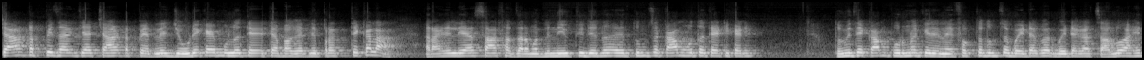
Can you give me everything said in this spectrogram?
चार टप्पे झाले त्या चार टप्प्यातले जेवढे काही मुलं त्या त्या भागातले प्रत्येकाला राहिलेल्या सात हजारमधले नियुक्ती देणं तुमचं काम होतं त्या ठिकाणी. तुम्ही ते काम पूर्ण केले नाही. फक्त तुमचं बैठकावर बैठका चालू आहेत.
